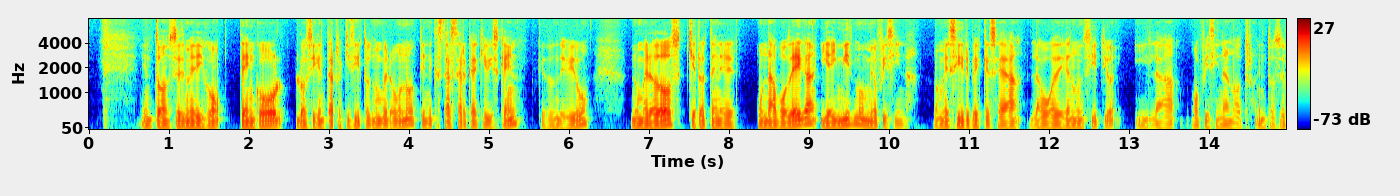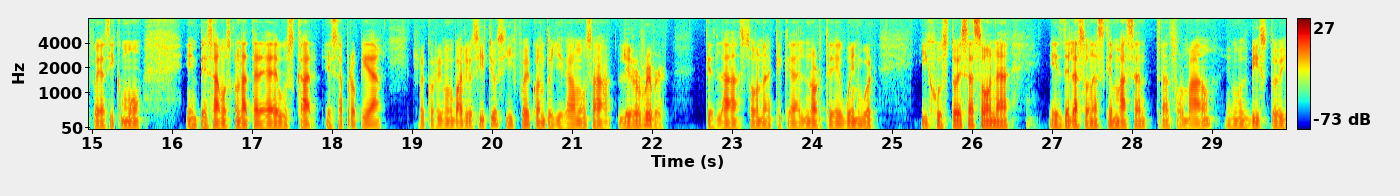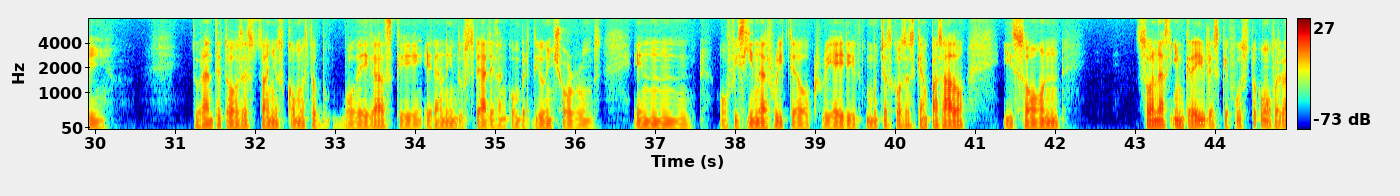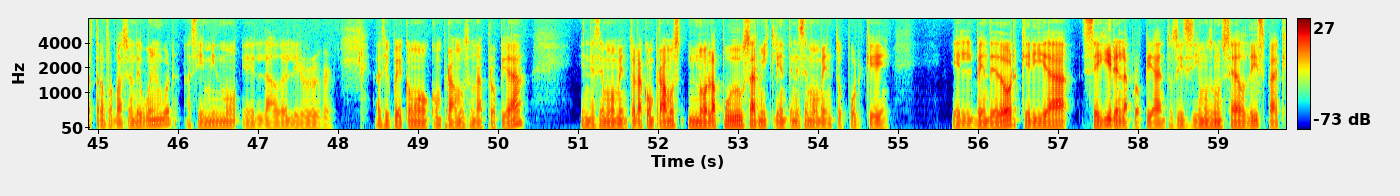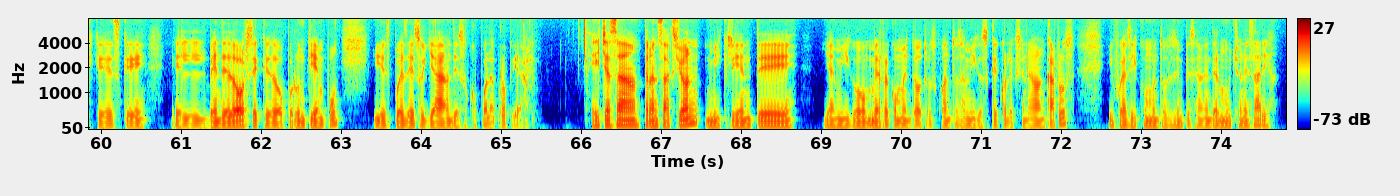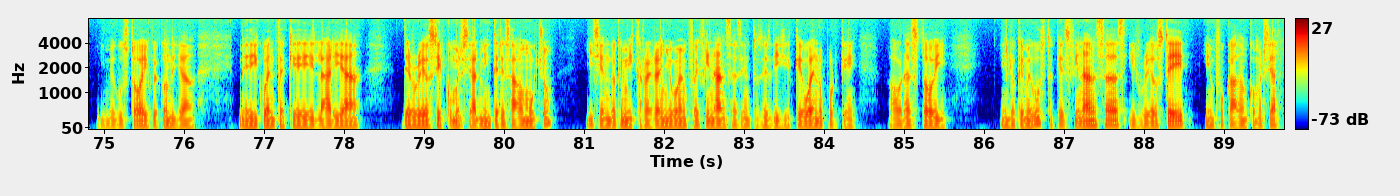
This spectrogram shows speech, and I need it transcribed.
Entonces me dijo, tengo los siguientes requisitos. Número uno, tiene que estar cerca de Key Biscayne, que es donde vivo. Número dos, quiero tener una bodega y ahí mismo mi oficina. No me sirve que sea la bodega en un sitio y la oficina en otro. Entonces fue así como empezamos con la tarea de buscar esa propiedad. Recorrimos varios sitios y fue cuando llegamos a Little River, que es la zona que queda al norte de Wynwood. Y justo esa zona es de las zonas que más se han transformado. Hemos visto y durante todos estos años cómo estas bodegas que eran industriales han convertido en showrooms, en oficinas retail, creative, muchas cosas que han pasado y son zonas increíbles, que justo como fue la transformación de Wynwood, así mismo el lado del Little River. Así fue como compramos una propiedad. En ese momento la compramos, no la pudo usar mi cliente en ese momento porque el vendedor quería seguir en la propiedad. Entonces hicimos un sell leaseback, que es que el vendedor se quedó por un tiempo y después de eso ya desocupó la propiedad. Hecha esa transacción, mi cliente y amigo me recomendó a otros cuantos amigos que coleccionaban carros y fue así como entonces empecé a vender mucho en esa área y me gustó. Ahí fue cuando ya me di cuenta que el área de real estate comercial me interesaba mucho y siendo que mi carrera en UBM fue finanzas, entonces dije que bueno porque ahora estoy en lo que me gusta, que es finanzas y real estate enfocado en comercial.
